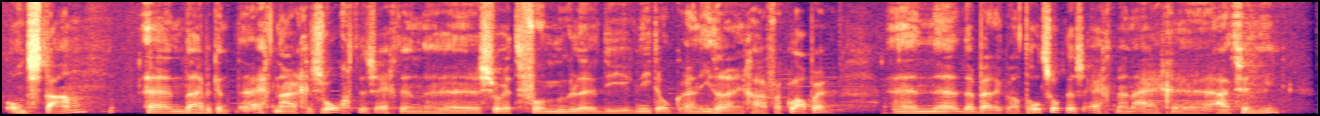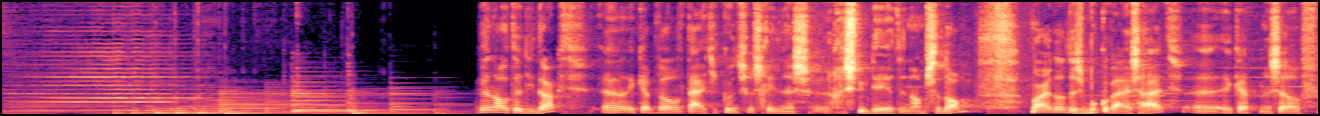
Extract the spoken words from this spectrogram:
ontstaan. En daar heb ik een, echt naar gezocht. Het is echt een uh, soort formule die ik niet ook aan iedereen ga verklappen. En uh, daar ben ik wel trots op. Dat is echt mijn eigen uitvinding. Ik ben autodidact. Ik heb wel een tijdje kunstgeschiedenis gestudeerd in Amsterdam. Maar dat is boekenwijsheid. ik heb mezelf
